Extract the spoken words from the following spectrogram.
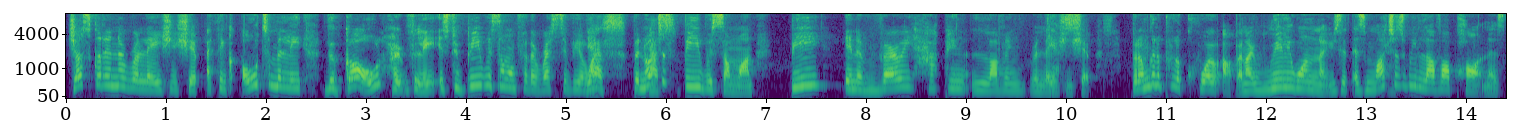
just got in a relationship, I think ultimately the goal, hopefully, is to be with someone for the rest of your yes. life. But not yes. just be with someone, be in a very happy, loving relationship. Yes. But I'm going to pull a quote up and I really want to know. You said, as much as we love our partners,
